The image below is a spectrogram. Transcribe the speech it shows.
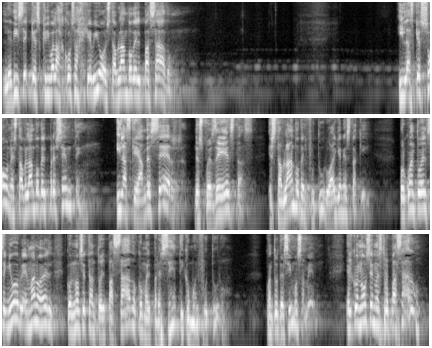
Le dice que escriba las cosas que vio, está hablando del pasado. Y las que son, está hablando del presente. Y las que han de ser después de estas, está hablando del futuro. ¿Alguien está aquí? Por cuanto el Señor, hermano, Él conoce tanto el pasado como el presente y como el futuro. ¿Cuántos decimos amén? Él conoce nuestro pasado.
